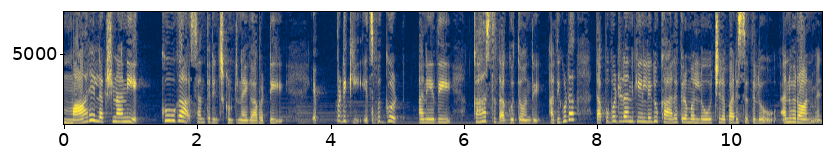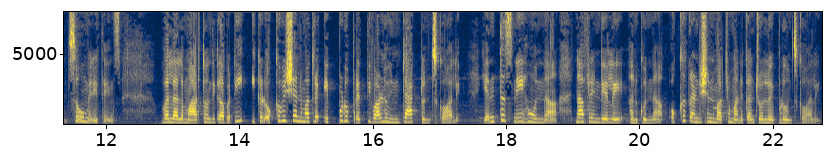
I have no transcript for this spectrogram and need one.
మారే లక్షణాన్ని ఎక్కువగా సంతరించుకుంటున్నాయి కాబట్టి ఎప్పటికీ ఇట్స్ ఫర్ గుడ్ అనేది కాస్త తగ్గుతోంది. అది కూడా తప్పుపట్టడానికి ఏం లేదు. కాలక్రమంలో వచ్చిన పరిస్థితులు ఎన్విరాన్మెంట్ సో మెనీ థింగ్స్ వల్ల అలా మారుతోంది కాబట్టి ఇక్కడ ఒక్క విషయాన్ని మాత్రం ఎప్పుడు ప్రతి వాళ్ళు ఇంటాక్ట్ ఉంచుకోవాలి. ఎంత స్నేహం ఉన్నా నా ఫ్రెండేలే అనుకున్నా ఒక్క కండిషన్ మాత్రం మన కంట్రోల్లో ఎప్పుడు ఉంచుకోవాలి.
